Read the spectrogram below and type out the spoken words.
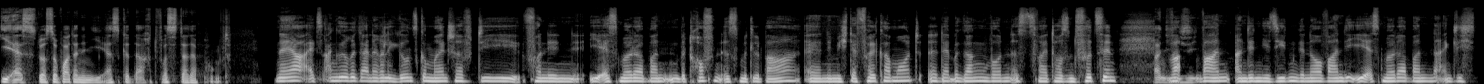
IS. Du hast sofort an den IS gedacht. Was ist da der Punkt? Naja, als Angehöriger einer Religionsgemeinschaft, die von den IS-Mörderbanden betroffen ist, mittelbar, äh, nämlich der Völkermord, äh, der begangen worden ist 2014, an war, waren an den Jesiden genau, waren die IS-Mörderbanden eigentlich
